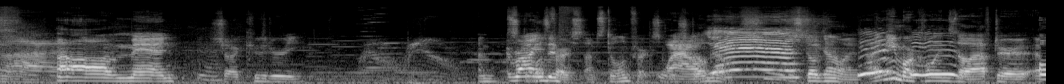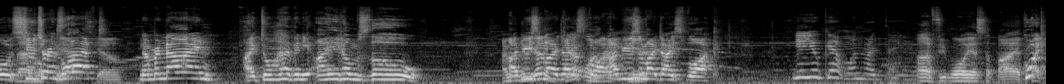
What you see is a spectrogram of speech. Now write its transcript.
Ah, Oh man. charcuterie. I'm still Ryan's in in- first. I'm still in first. We're Wow. Still going. Yeah. We're still going. I need more coins though after. after Oh, that turns left. fiasco. Number nine. I don't have any items though. I mean, I'm you're using my dice block. right I'm using my dice block. Yeah, you get one right there. Oh, if you, well, he has to buy it. What?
